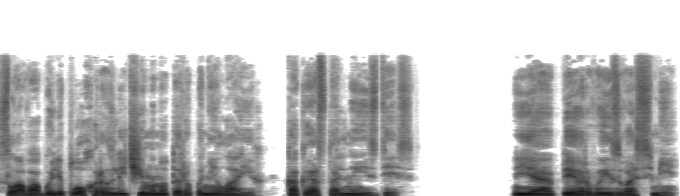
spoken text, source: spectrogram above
Слова были плохо различимы, но Тера поняла их, как и остальные здесь. «Я первый из восьми.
